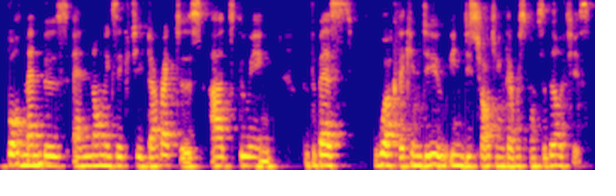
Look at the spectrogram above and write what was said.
board members and non-executive directors are doing the best work they can do in discharging their responsibilities.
